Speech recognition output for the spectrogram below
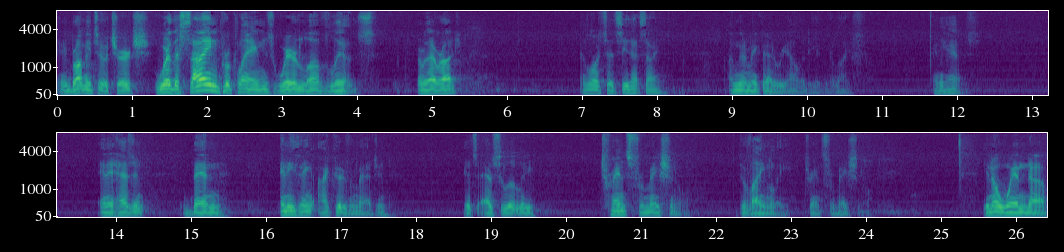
And he brought me to a church where the sign proclaims where love lives. Remember that, Raj? And the Lord said, See that sign? I'm going to make that a reality in your life. And He has. And it hasn't been anything I could have imagined. It's absolutely transformational, divinely transformational. You know, when, uh,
